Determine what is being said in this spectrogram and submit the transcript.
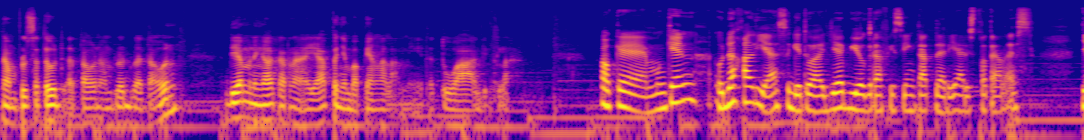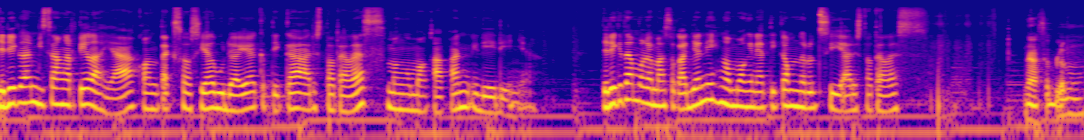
61 atau 62 tahun. Dia meninggal karena ya penyebab yang alami, itu tua gitulah. Oke, mungkin udah kali ya segitu aja biografi singkat dari Aristoteles. Jadi kalian bisa ngerti lah ya konteks sosial budaya ketika Aristoteles mengemukakan ide-idenya. Jadi kita mulai masuk aja nih ngomongin etika menurut si Aristoteles. Nah sebelum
